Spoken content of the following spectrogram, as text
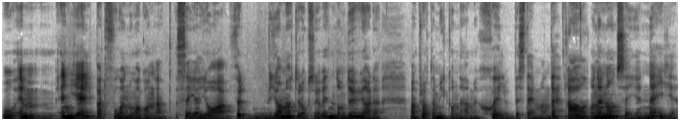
Och en, en hjälp att få någon att säga ja. För jag möter också, jag vet inte om du gör det, man pratar mycket om det här med självbestämmande. Ja, Och när någon säger nej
